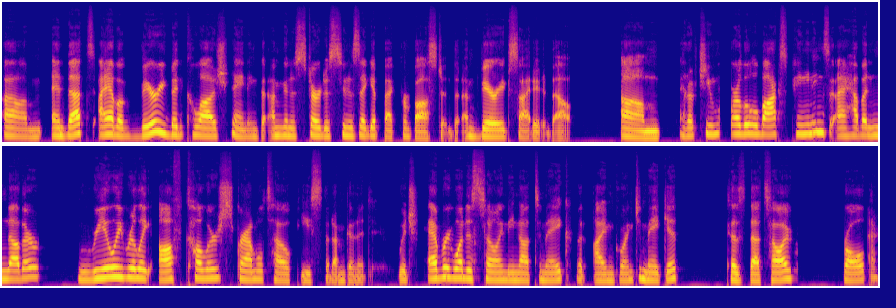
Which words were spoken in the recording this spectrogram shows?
Um, and that's I have a very big collage painting that I'm going to start as soon as I get back from Boston that I'm very excited about. Um, and a few more little box paintings. I have another really, really off color Scrabble tile piece that I'm going to do, which everyone is telling me not to make, but I'm going to make it because that's how I roll.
